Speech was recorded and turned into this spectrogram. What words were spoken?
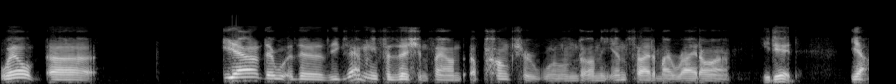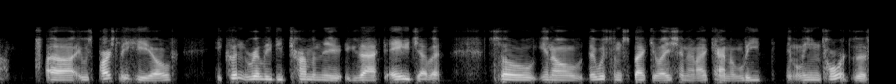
Well, uh yeah, there the the examining physician found a puncture wound on the inside of my right arm. He did. Yeah. Uh, it was partially healed. He couldn't really determine the exact age of it. So, you know, there was some speculation, and I kind of lead, leaned towards this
